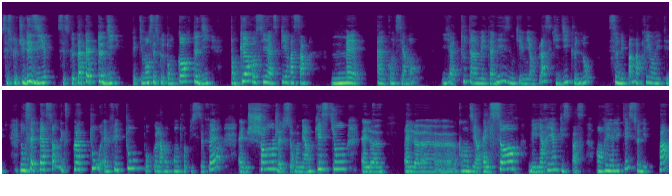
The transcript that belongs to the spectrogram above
c'est ce que tu désires, c'est ce que ta tête te dit. Effectivement, c'est ce que ton corps te dit. Ton cœur aussi aspire à ça. Mais inconsciemment, il y a tout un mécanisme qui est mis en place qui dit que non, ce n'est pas ma priorité. Donc cette personne exploite tout, elle fait tout pour que la rencontre puisse se faire, elle change, elle se remet en question, elle, euh, elle, euh, comment dire, elle sort, mais il n'y a rien qui se passe. En réalité, ce n'est pas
